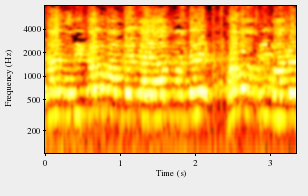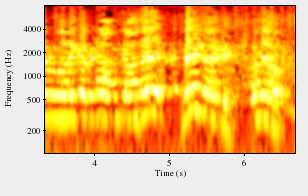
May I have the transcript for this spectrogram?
चाहे मोदी कल मांग चाहे आज मांग हम अपनी मांगे बनवाने के बिना हम यहाँ से नहीं जाएँगे। धन्यवाद।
